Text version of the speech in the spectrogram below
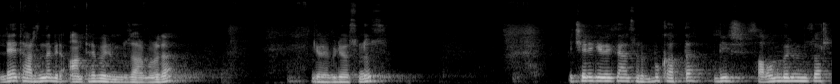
L tarzında bir antre bölümümüz var burada. Görebiliyorsunuz. İçeri girdikten sonra bu katta bir salon bölümümüz var.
